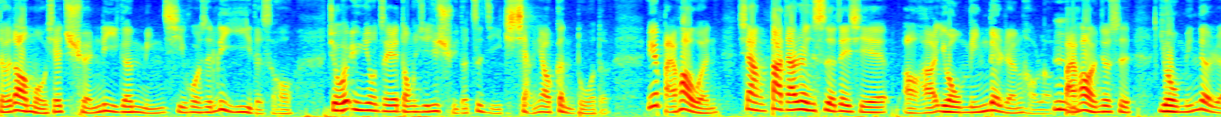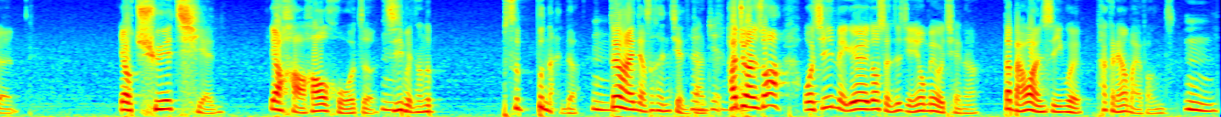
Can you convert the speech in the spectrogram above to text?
得到某些权利跟名气或者是利益的时候，就会运用这些东西去取得自己想要更多的。因为白话文像大家认识的这些哦，好有名的人好了，嗯、白话文就是有名的人要缺钱。要好好活着，基本上是、嗯、是不难的。嗯，对我来讲是很简单。他居然说啊，我其实每个月都省吃俭用，没有钱啊。但白话文是因为他可能要买房子。嗯，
